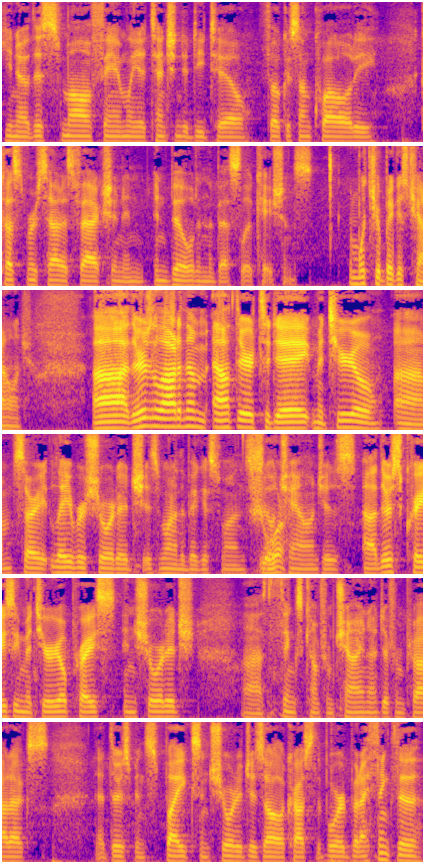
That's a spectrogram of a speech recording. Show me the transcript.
You know, this small family attention to detail, focus on quality, customer satisfaction, and, and build in the best locations. And what's your biggest challenge? Uh, there's a lot of them out there today. Material, um, sorry, labor shortage is one of the biggest ones. Sure. Real challenges. Uh, there's crazy material price in shortage. Uh, things come from China, different products. That there's been spikes and shortages all across the board. But I think the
